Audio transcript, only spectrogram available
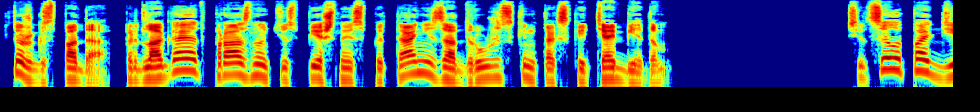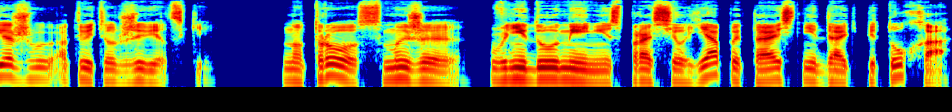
«Что ж, господа, предлагают праздновать успешное испытание за дружеским, так сказать, обедом». «Всецело поддерживаю», — ответил Джевецкий. «Но, Трос, мы же...» — в недоумении спросил я, пытаясь не дать петуха.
